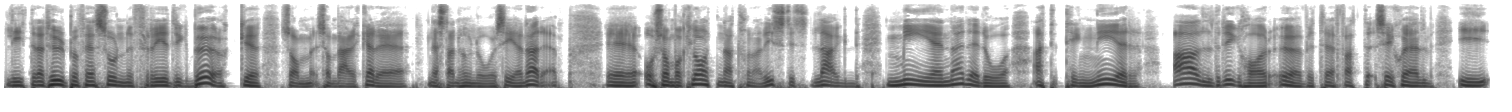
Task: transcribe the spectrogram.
Litteraturprofessorn Fredrik Böök som, som verkade nästan hundra år senare eh, och som var klart nationalistiskt lagd menade då att Tegnér aldrig har överträffat sig själv i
